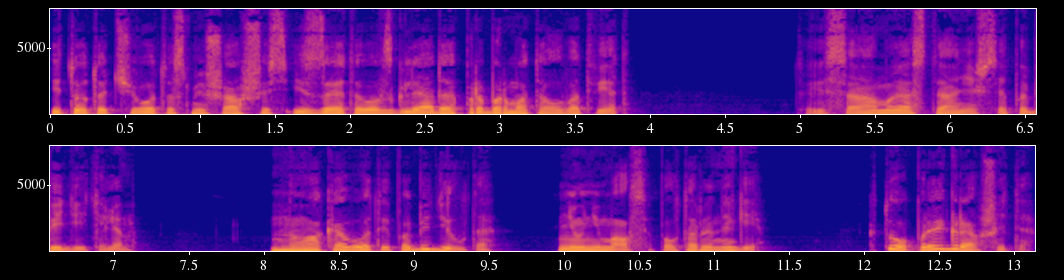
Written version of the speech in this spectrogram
И тот, от чего-то смешавшись из-за этого взгляда, пробормотал в ответ. «Ты сам и останешься победителем». «Ну а кого ты победил-то?» Не унимался полторы ноги. «Кто проигравший-то?»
